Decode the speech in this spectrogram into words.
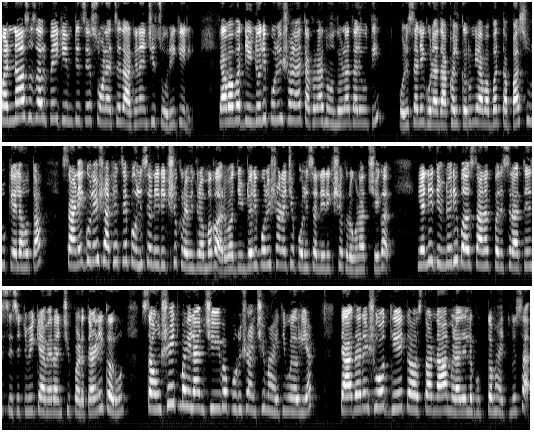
पन्नास हजार रुपये किमतीचे सोन्याचे दागिन्यांची चोरी केली. याबाबत दिंडोरी पोलीस ठाण्यात तक्रार नोंदवण्यात आली होती. पोलिसांनी गुन्हा दाखल करून याबाबत तपास सुरू केला होता. स्थानिक गुन्हे शाखेचे पोलीस निरीक्षक रवींद्र मगर व दिंडोरी पोलीस ठाण्याचे पोलीस निरीक्षक रघुनाथ शेगर यांनी दिंडोरी बस स्थानक परिसरातील सीसीटीव्ही कॅमेऱ्यांची पडताळणी करून संशयित महिलांची व पुरुषांची माहिती मिळवली आहे. त्या आधारे शोध घेत असताना मिळालेल्या गुप्त माहितीनुसार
